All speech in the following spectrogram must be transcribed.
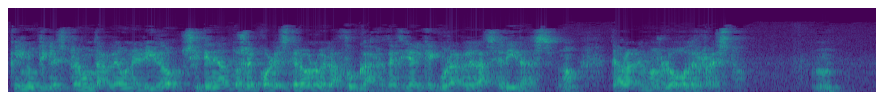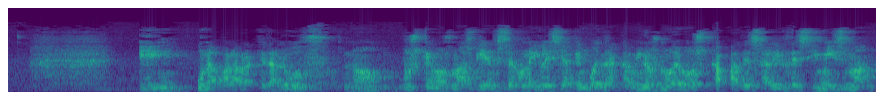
Que inútil es preguntarle a un herido si tiene altos el colesterol o el azúcar. Decía, hay que curarle las heridas, ¿no? Ya hablaremos luego del resto. Y una palabra que da luz, ¿no? Busquemos más bien ser una iglesia que encuentra caminos nuevos, capaz de salir de sí misma,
